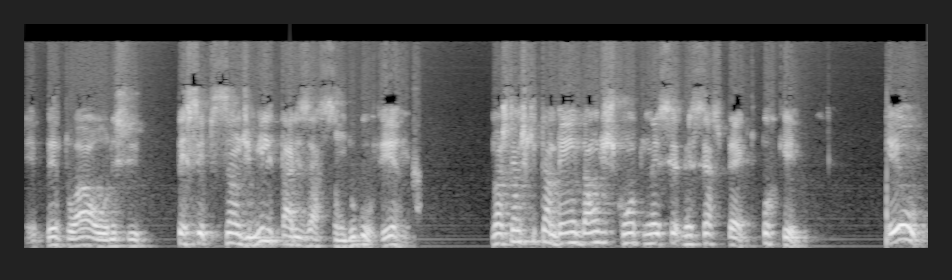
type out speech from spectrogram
eventual, nessa percepção de militarização do governo, nós temos que também dar um desconto nesse, nesse aspecto. Por quê? Eu,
